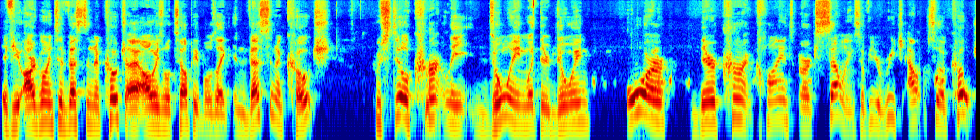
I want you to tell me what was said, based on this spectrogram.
if you are going to invest in a coach, I always will tell people is like invest in a coach who's still currently doing what they're doing or their current clients are excelling. So if you reach out to a coach,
